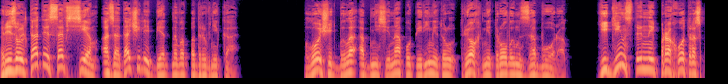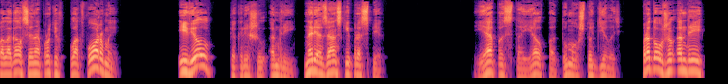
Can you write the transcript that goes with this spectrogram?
Результаты совсем озадачили бедного подрывника. Площадь была обнесена по периметру трехметровым забором. Единственный проход располагался напротив платформы и вел, как решил Андрей, на Рязанский проспект. Я постоял, подумал, что делать. Продолжил Андрей.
